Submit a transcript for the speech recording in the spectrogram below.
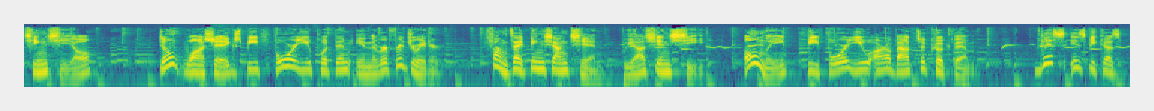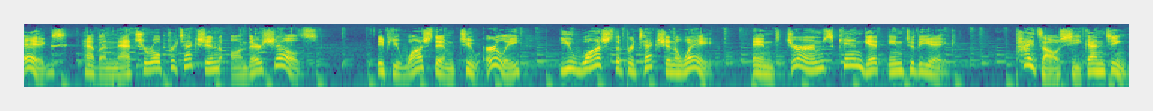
清洗哦。Don't wash eggs before you put them in the refrigerator. 放在冰箱前不要先洗。Only before you are about to cook them. This is because eggs have a natural protection on their shells. If you wash them too early, you wash the protection away, and germs can get into the egg. 太早洗干净，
